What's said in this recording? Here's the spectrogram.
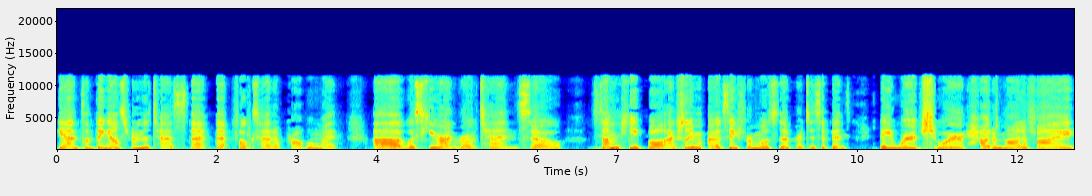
Yeah, and something else from the test that, that folks had a problem with uh, was here on row 10. So some people, actually I would say for most of the participants, they weren't sure how to modify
